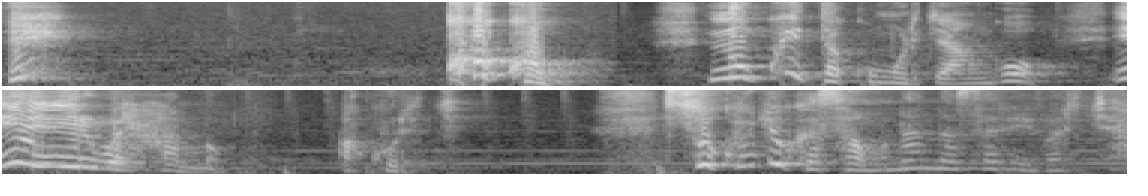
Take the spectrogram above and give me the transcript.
Eh? koko? Ni ukwita ku muryango? Iyo yiriwe hano akora iki? Si ukubyuka saa munani aza areba atya?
